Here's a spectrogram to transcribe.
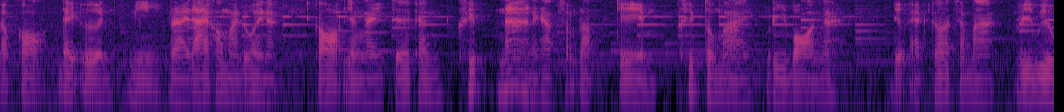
แล้วก็ได้เอิร์นมีรายได้เข้ามาด้วยนะ ก็ยังไงเจอกันคลิปหน้านะครับสำหรับเกม Crypto m i Reborn นะ เดี๋ยวแอดก็จะมารีวิว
